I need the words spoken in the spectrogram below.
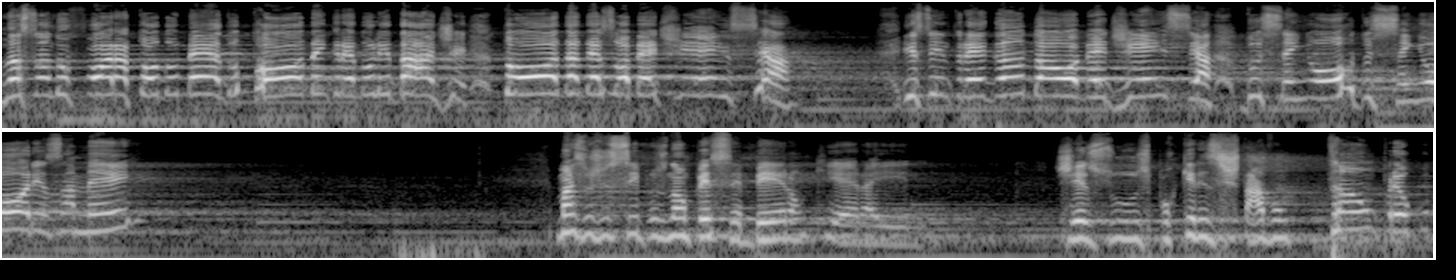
lançando fora todo medo, toda incredulidade, toda desobediência, e se entregando à obediência do Senhor dos Senhores, amém? Mas os discípulos não perceberam que era Ele, Jesus, porque eles estavam tão preocupados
